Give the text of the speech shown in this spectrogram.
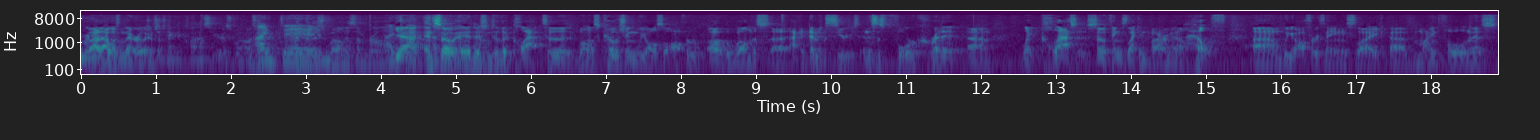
Wow, that wasn't there earlier. Did so- you take a class here as well? Is I that Under this wellness umbrella? I yeah, and so in addition to the class, to the wellness coaching, we also offer uh, the wellness uh, academic series, and this is four credit um, like classes. So things like environmental health. Um, we offer things like uh, mindfulness,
